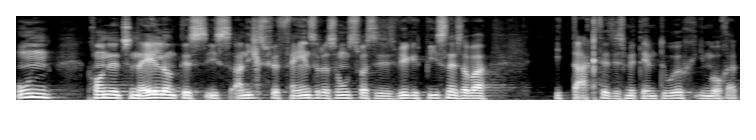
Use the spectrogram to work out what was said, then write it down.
unkonventionell und das ist auch nichts für Fans oder sonst was. Das ist wirklich Business, aber ich takte das mit dem durch, ich mache eine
